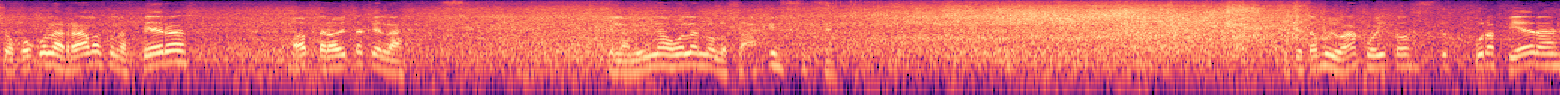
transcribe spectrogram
chocó con las ramas, con las piedras. Ah, pero ahorita que la que la misma bola no lo saque. Es que está muy bajo ahí, todo es pura piedra.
